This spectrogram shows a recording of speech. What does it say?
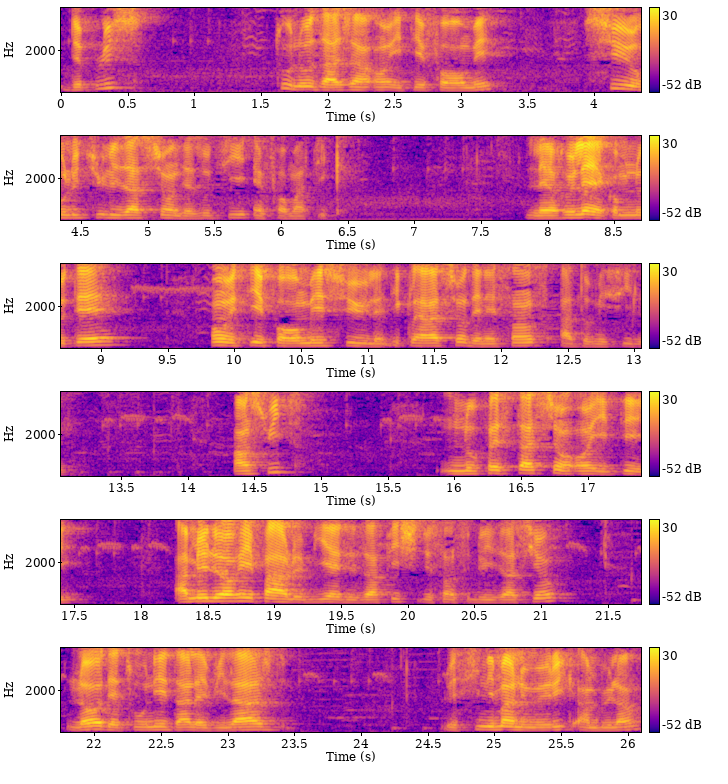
De plus, tous nos agents ont été formés sur l'utilisation des outils informatiques. Les relais communautaires ont été formés sur les déclarations des naissances à domicile. Ensuite, nos prestations ont été améliorées par le biais des affiches de sensibilisation lors des tournées dans les villages, le cinéma numérique ambulant,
